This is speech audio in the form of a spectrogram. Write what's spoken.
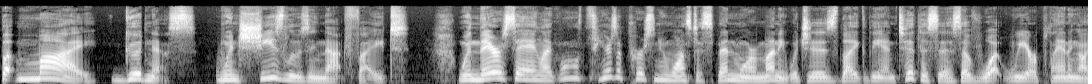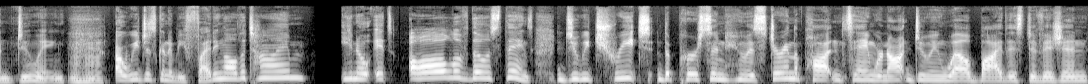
But my goodness, when she's losing that fight, when they're saying like well here's a person who wants to spend more money which is like the antithesis of what we are planning on doing mm-hmm. are we just going to be fighting all the time you know, it's all of those things. Do we treat the person who is stirring the pot and saying we're not doing well by this division,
